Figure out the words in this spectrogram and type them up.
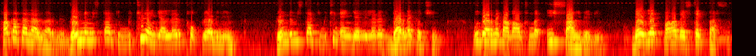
Hakikaten el vermiyor. Gönlüm ister ki bütün engelleri toplayabileyim. Gönlüm ister ki bütün engellilere bir dernek açayım. Bu dernek adı altında iş sahibi edeyim. Devlet bana destek versin.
